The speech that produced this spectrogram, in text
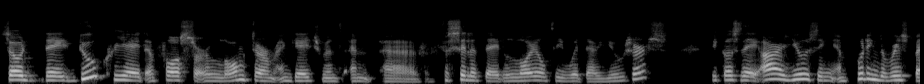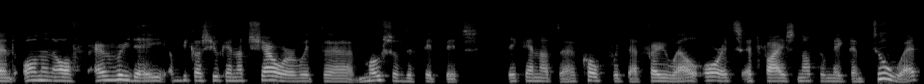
So they do create and foster a long-term engagement and uh, facilitate loyalty with their users because they are using and putting the wristband on and off every day because you cannot shower with uh, most of the Fitbits. They cannot uh, cope with that very well, or it's advised not to make them too wet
